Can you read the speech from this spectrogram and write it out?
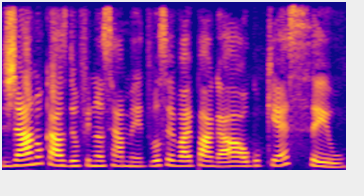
Já no caso de um financiamento, você vai pagar algo que é seu.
